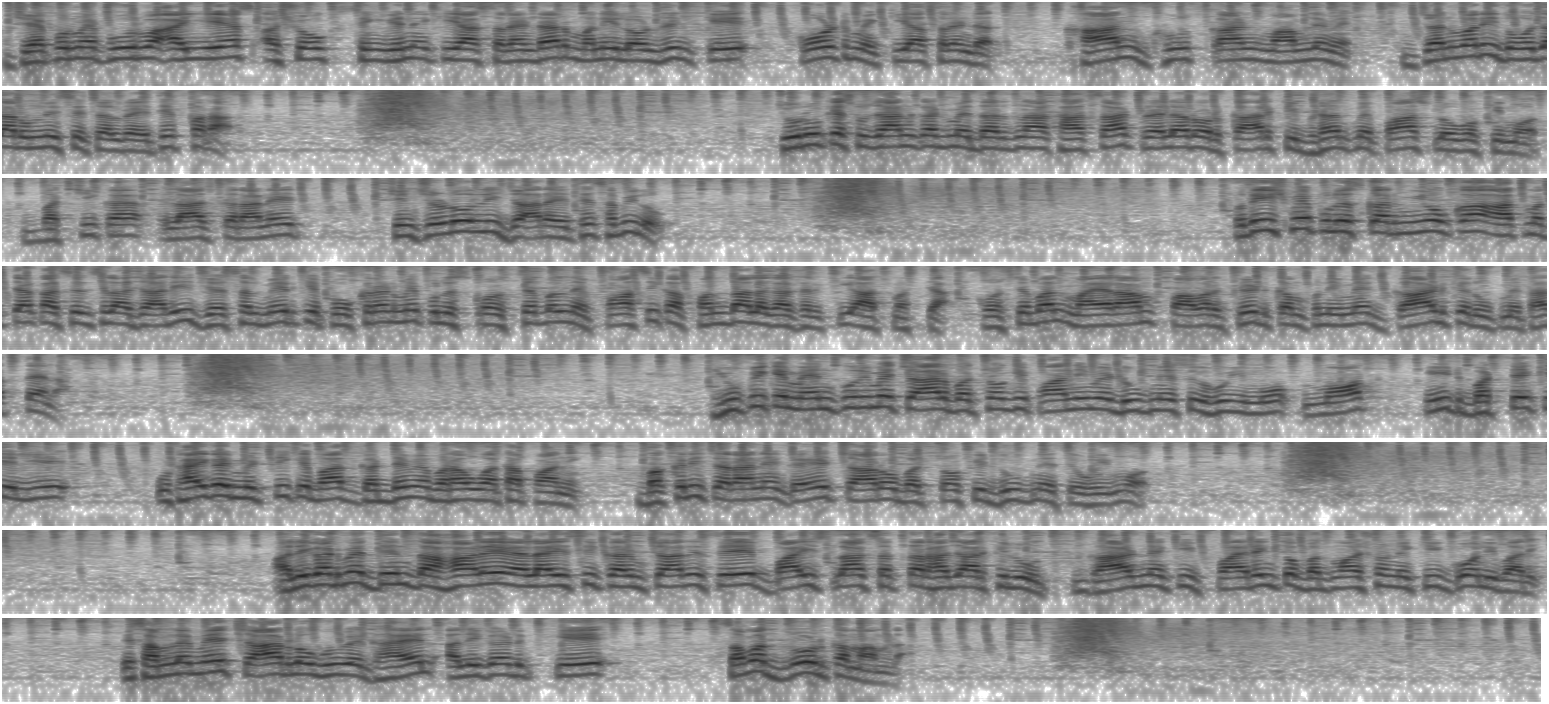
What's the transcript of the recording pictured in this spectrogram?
जयपुर में पूर्व आईएएस अशोक सिंघवी ने किया सरेंडर, मनी लॉन्ड्रिंग के कोर्ट में किया सरेंडर। खान घूसकांड मामले में जनवरी 2019 से चल रहे थे फरार। चूरू के सुजानगढ़ में दर्दनाक हादसा, ट्रेलर और कार की भिड़ंत में पाँच लोगों की मौत। बच्ची का इलाज कराने चिंचड़ोली जा रहे थे सभी लोग। प्रदेश में पुलिसकर्मियों का आत्महत्या का सिलसिला जारी। जैसलमेर के पोखरण में पुलिस कांस्टेबल ने फांसी का फंदा लगाकर की आत्महत्या। Constable Mayaram power grid company में गार्ड के रूप में था तैनात। यूपी के मैनपुरी में चार बच्चों की पानी में डूबने से हुई मौत। ईंट भट्टे के लिए उठाई गई मिट्टी के बाद गड्ढे में भरा हुआ था पानी। बकरी चराने गए, चारों बच्चों की डूबने से हुई मौत। अलीगढ़ में दिन दहाड़े एलआईसी कर्मचारी से बाईस लाख सत्तर हज़ार की लूट। गार्ड ने की फायरिंग तो बदमाशों ने की गोलीबारी। इस हमले में चार लोग हुए घायल, अलीगढ़ के समद रोड का मामला।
